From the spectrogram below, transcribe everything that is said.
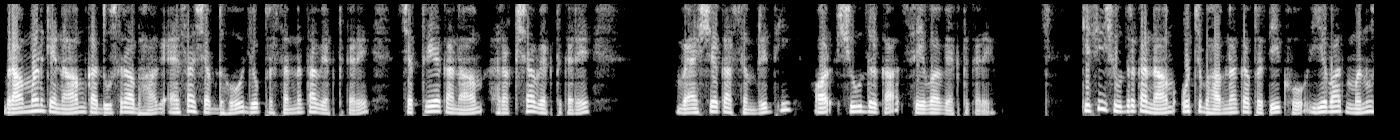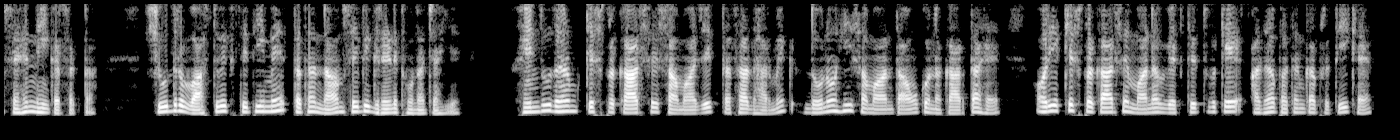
ब्राह्मण के नाम का दूसरा भाग ऐसा शब्द हो जो प्रसन्नता व्यक्त करे, क्षत्रिय का नाम रक्षा व्यक्त करे, वैश्य का समृद्धि और शूद्र का सेवा व्यक्त करे। किसी शूद्र का नाम उच्च भावना का प्रतीक हो यह बात मनु सहन नहीं कर सकता। शूद्र वास्तविक स्थिति में तथा नाम से भी घृणित होना चाहिए। हिंदू धर्म किस प्रकार से सामाजिक तथा धार्मिक दोनों ही समानताओं को नकारता है और यह किस प्रकार से मानव व्यक्तित्व के अधपतन का प्रतीक है,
